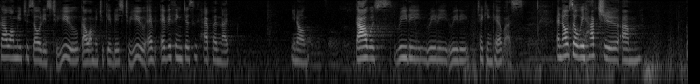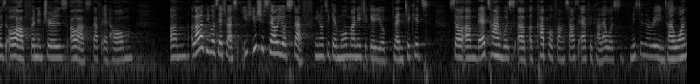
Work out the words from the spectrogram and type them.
God want me to sell this to you. God want me to give this to you. everything just happened like, you know, God was really, really, really taking care of us. And also we have to, because um, all our furnitures, all our stuff at home, um, a lot of people say to us, you, you, should sell your stuff, you know, to get more money to get your plane tickets. So um, that time was uh, a couple from South Africa that was missionary in Taiwan.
